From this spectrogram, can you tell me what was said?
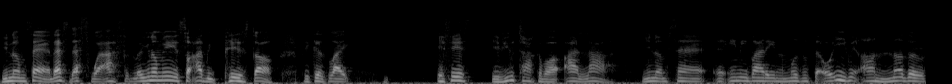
You know what I'm saying? That's that's why I feel. You know what I mean? So I be pissed off because like, if it's if you talk about Allah, you know what I'm saying? Anybody in the Muslim state or even another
